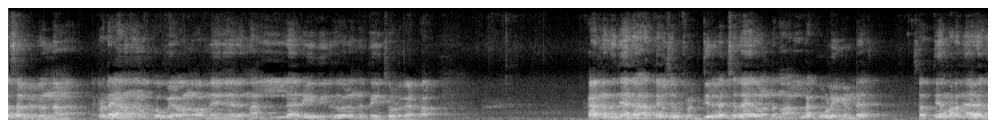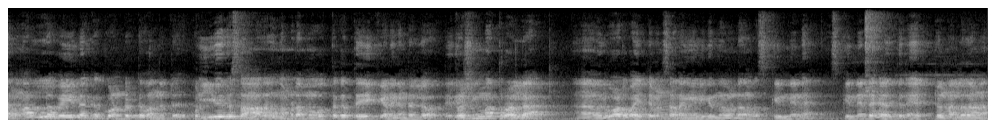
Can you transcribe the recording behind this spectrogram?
റിസൾട്ട് കിട്ടുന്നതാണ്. ഇവിടെയാണ് നമുക്ക് ഉപയോഗം എന്ന് പറഞ്ഞു കഴിഞ്ഞാൽ നല്ല രീതിയിൽ ഇതുപോലെ ഒന്ന് തേച്ച് കൊടുക്കാം കേട്ടോ. കാരണം ഇത് ഞാൻ അത്യാവശ്യം ഫ്രിഡ്ജിൽ വെച്ചതായതുകൊണ്ട് നല്ല കൂളിംഗ് ഉണ്ട്. സത്യം പറഞ്ഞാൽ നമ്മൾ നല്ല വെയിലൊക്കെ കൊണ്ടിട്ട് വന്നിട്ട് ഈ ഒരു സാധനം നമ്മുടെ മുഖത്തൊക്കെ തേക്കുകയാണെങ്കിൽ ഉണ്ടല്ലോ റിഫ്രഷിങ് മാത്രമല്ല ഒരുപാട് വൈറ്റമിൻസ് അടങ്ങിയിരിക്കുന്നതുകൊണ്ട് നമുക്ക് സ്കിന്നിന് സ്കിന്നിന്റെ ഹെൽത്തിന് ഏറ്റവും നല്ലതാണ്.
